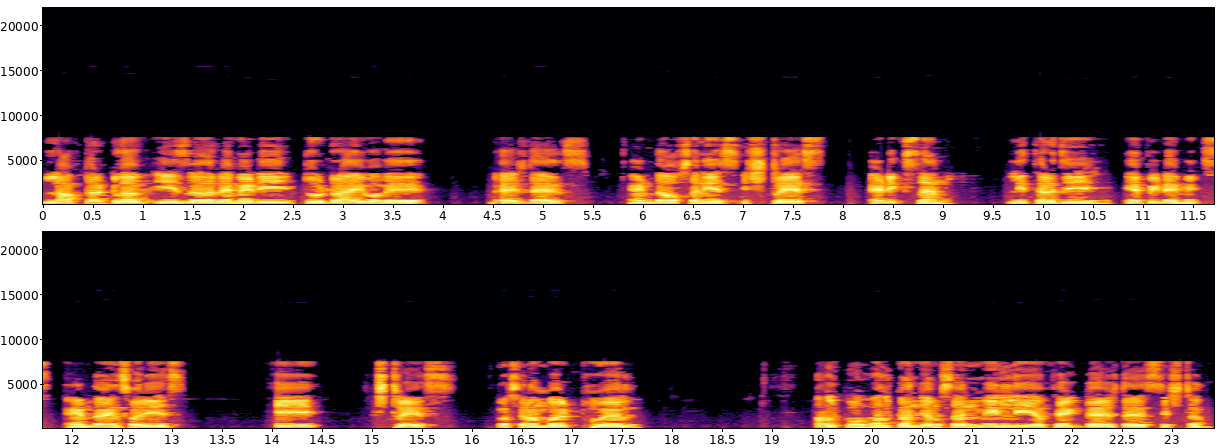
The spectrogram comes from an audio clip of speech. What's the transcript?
Laughter club is a remedy to drive away dash dash. And the option is stress, addiction, lethargy, epidemics. And the answer is A. Stress. Question number 12. Alcohol consumption mainly affect dash dash system.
